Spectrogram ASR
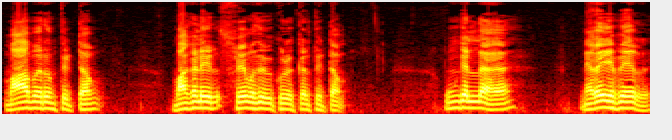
மாபெரும் திட்டம் மகளிர் சுய உதவி குழுக்கள் திட்டம். உங்களில் நிறைய பேர்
